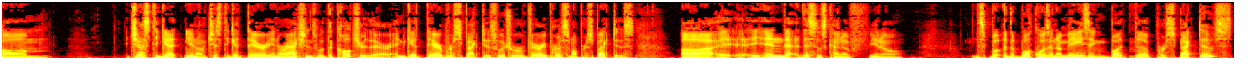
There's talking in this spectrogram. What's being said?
um, just to get you know just to get their interactions with the culture there and get their perspectives, which were very personal perspectives. Uh, and th this is kind of you know this bu the book wasn't amazing, but the perspectives,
